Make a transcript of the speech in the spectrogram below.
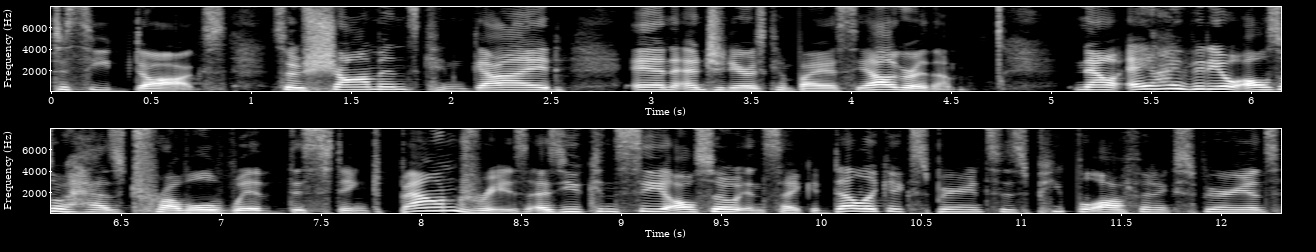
to see dogs. So shamans can guide and engineers can bias the algorithm. Now, AI video also has trouble with distinct boundaries. As you can see also in psychedelic experiences, people often experience,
